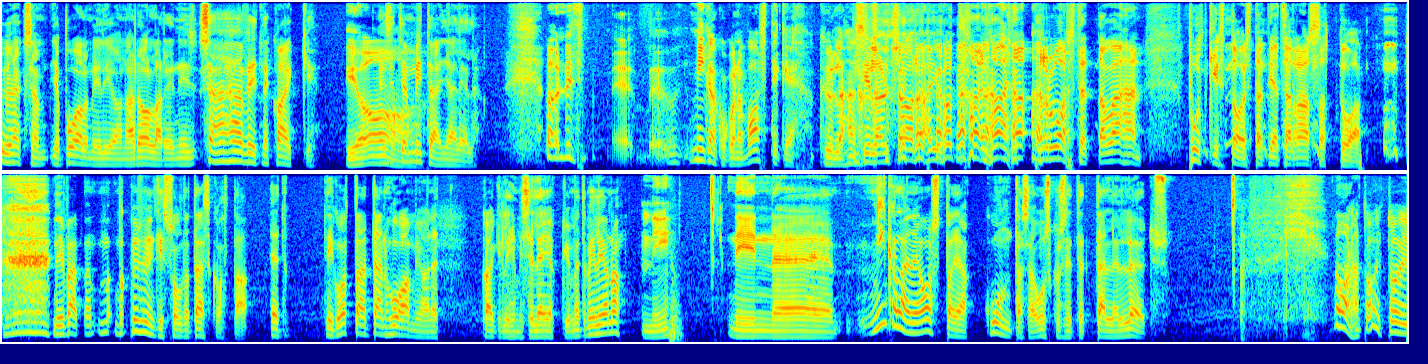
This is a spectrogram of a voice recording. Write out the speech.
9,5 miljoonaa dollaria, niin sähän hävit ne kaikki. Joo. Ei sitten mitään jäljellä. No, nyt, minkä kokoinen vastike? Kyllähän sillä nyt saadaan jotain aina ruostetta vähän putkistoista, tiedätkö, rassattua. niin mä, mä, mä kysyinkin sulta tässä kohtaa, että niin ottaa tämän huomioon, että kaikille ihmisille ei ole 10 miljoonaa. Niin. Niin äh, minkälainen ostajakunta sä uskoisit, että tälle löytyisi? No onhan toi, toi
